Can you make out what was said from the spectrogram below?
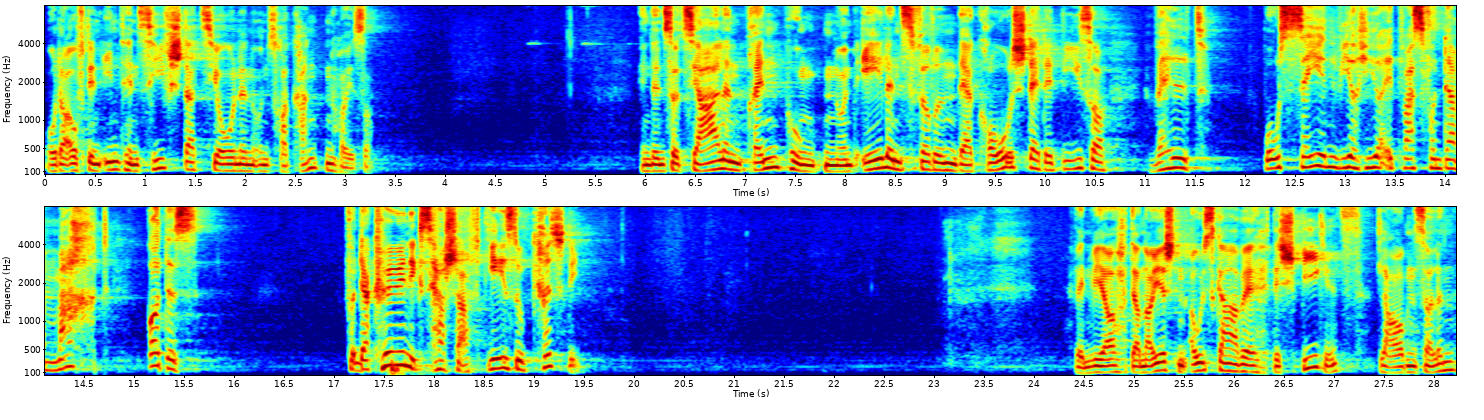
Oder auf den Intensivstationen unserer Krankenhäuser? In den sozialen Brennpunkten und Elendsvierteln der Großstädte dieser Welt wo sehen wir hier etwas von der Macht Gottes, von der Königsherrschaft Jesu Christi? Wenn wir der neuesten Ausgabe des Spiegels glauben sollen,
